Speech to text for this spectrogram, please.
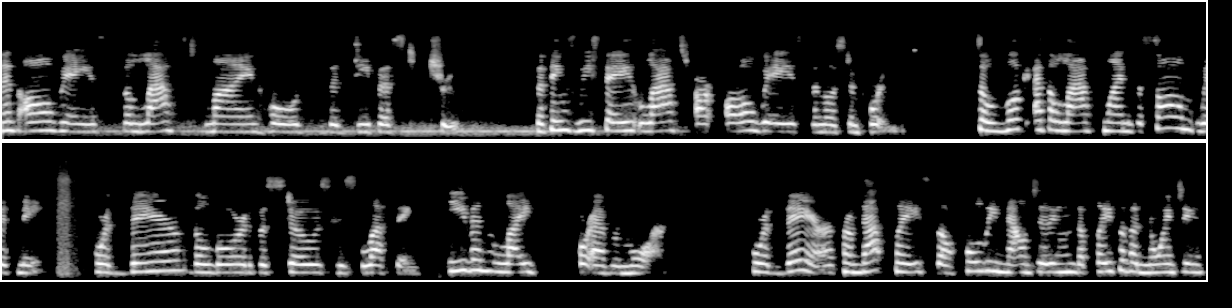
And as always, the last line holds the deepest truth. The things we say last are always the most important. So look at the last line of the psalm with me. For there the Lord bestows his blessing, even life forevermore. For there, from that place, the holy mountain, the place of anointing,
